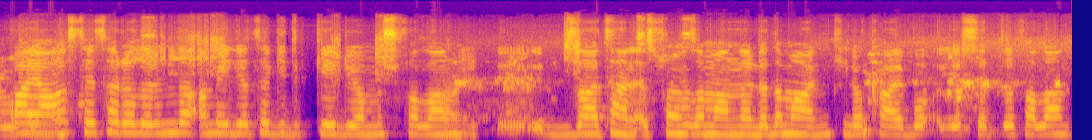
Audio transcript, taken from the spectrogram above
Bayağı set aralarında ameliyata gidip geliyormuş falan. Aynen. Ee, Zaten son zamanlarda da malum kilo kaybı yaşadığı falan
